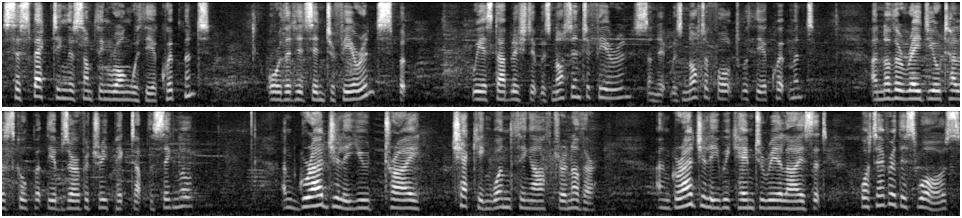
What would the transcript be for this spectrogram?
suspecting there's something wrong with the equipment or that it's interference, but we established it was not interference and it was not a fault with the equipment. Another radio telescope at the observatory picked up the signal, and gradually you try checking one thing after another. And gradually we came to realize that whatever this was,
